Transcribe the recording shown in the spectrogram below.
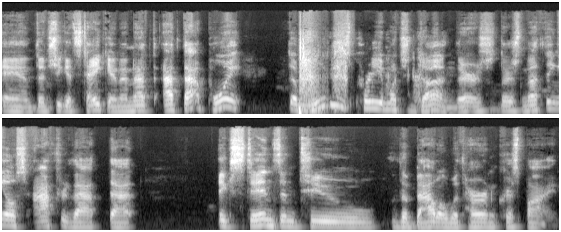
and then she gets taken. And at, at that point, the movie's pretty much done. There's there's nothing else after that that extends into the battle with her and Chris Pine.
